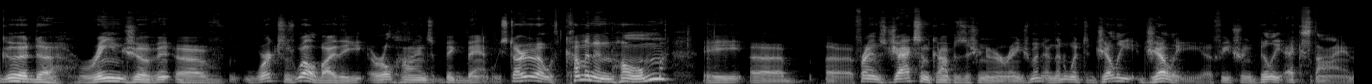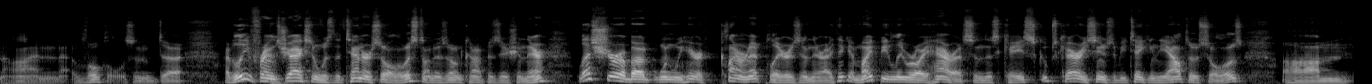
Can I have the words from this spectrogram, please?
Good uh, range of, of works as well by the Earl Hines Big Band. We started out with Coming in Home, a uh, uh, Franz Jackson composition and arrangement, and then went to Jelly Jelly, uh, featuring Billy Eckstine on vocals. And uh, I believe Franz Jackson was the tenor soloist on his own composition there. Less sure about when we hear clarinet players in there. I think it might be Leroy Harris in this case. Scoops Carey seems to be taking the alto solos. Um,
